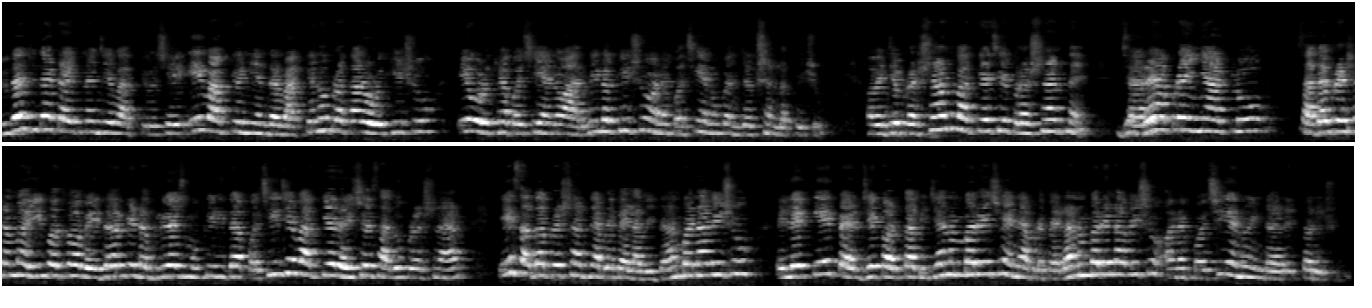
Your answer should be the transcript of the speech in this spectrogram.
જુદા જુદા ટાઈપના જે વાક્યો છે, એ વાક્યોની અંદર વાક્યનો પ્રકાર ઓળખીશું, એ ઓળખ્યા પછી એનો આરવી લખીશું અને પછી એનું કંજક્શન લખીશું. હવે જે પ્રશ્નાર્થ વાક્ય છે પ્રશ્નાર્થને જ્યારે આપણે અહીંયા આટલું સાદા પ્રશ્નમાં ઇફ અથવા વેધર કે ડબ્લ્યુએચ મૂકી દીધા પછી જે વાક્ય રહેશે સાદું પ્રશ્નાર્થ, એ સાદા પ્રશ્નાર્થને આપણે પહેલા વિધાન બનાવીશું, એટલે કે જે કરતા બીજા નંબરે છે એને આપણે પહેલા નંબરે લાવીશું અને પછી એનું ઇન્ડાયરેક્ટ કરીશું.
